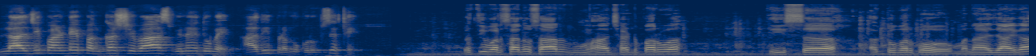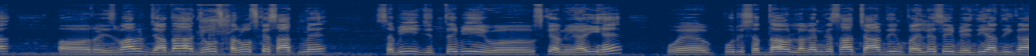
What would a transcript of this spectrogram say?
लालजी पांडे, पंकज श्रीवास, विनय दुबे आदि प्रमुख रूप से थे। प्रतिवर्षानुसार महाछठ पर्व 30 अक्टूबर को मनाया जाएगा। और इस बार ज़्यादा जोश खरोश के साथ में सभी जितने भी उसके अनुयायी हैं वह पूरी श्रद्धा और लगन के साथ चार दिन पहले से ही बेदी आदि का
